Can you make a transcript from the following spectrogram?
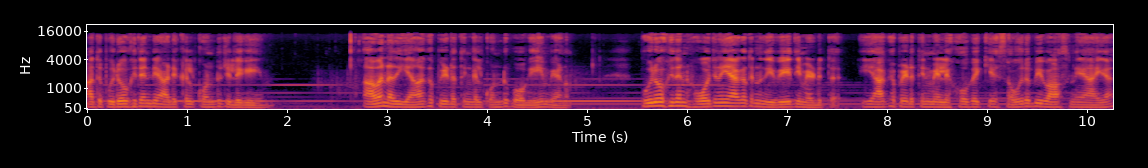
അത് പുരോഹിതന്റെ അടുക്കൽ കൊണ്ടു ചെല്ലുകയും അവൻ അത് യാഗപീഠത്തിങ്കൽ കൊണ്ടുപോകുകയും വേണം. പുരോഹിതൻ ഭോജനയാഗത്തിന് നിവേദ്യം എടുത്ത് യാഗപീഠത്തിന്മേൽ യഹോവയ്ക്ക് സൗരഭ്യവാസനയായ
